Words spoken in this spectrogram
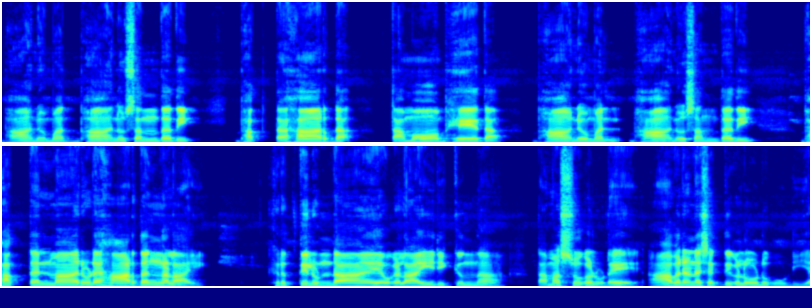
ഭാനുമത് ഭാനുസന്തതി ഭക്തഹാർദ തമോഭേദ ഭാനുമൽ ഭാനുസന്തതി. ഭക്തന്മാരുടെ ഹാർദങ്ങളായി ഹൃത്തിലുണ്ടായവകളായി ഇരിക്കുന്ന തമസ്സുകളുടെ ആവരണശക്തികളോടുകൂടിയ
